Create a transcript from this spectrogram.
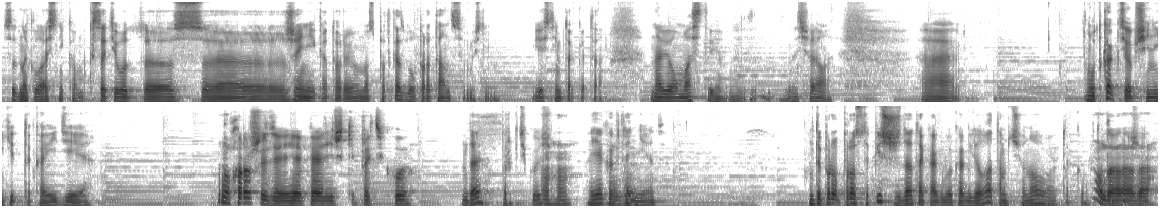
с одноклассником. Кстати, вот э, с э, Женей, который у нас подкаст был про танцы, мы с ним, я с ним так это навел мосты сначала. А, вот как тебе вообще, Никита, такая идея? Ну, хорошая идея, я периодически практикую. Да, практикуешь? Ага. А я как-то да. нет. Ну, ты про- просто пишешь, да, так как бы, как дела, там, что нового, такого. Ну, да, да, да.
